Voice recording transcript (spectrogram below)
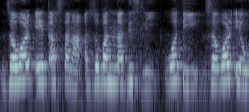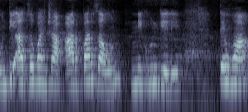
जवळ येत असताना आजोबांना दिसली व ती जवळ येऊन ती आजोबांच्या आरपार जाऊन निघून गेली. तेव्हा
